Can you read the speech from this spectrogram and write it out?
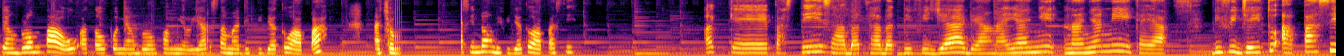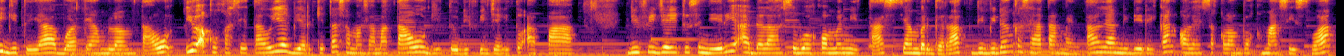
yang belum tahu ataupun yang belum familiar sama Divija tuh apa. Nah, coba jelasin dong Divija tuh apa sih? Oke, pasti sahabat-sahabat Divija ada yang nanya nih, nanya nih kayak Divija itu apa sih gitu ya? Buat yang belum tahu, yuk aku kasih tahu ya biar kita sama-sama tahu gitu Divija itu apa. Divija itu sendiri adalah sebuah komunitas yang bergerak di bidang kesehatan mental yang didirikan oleh sekelompok mahasiswa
